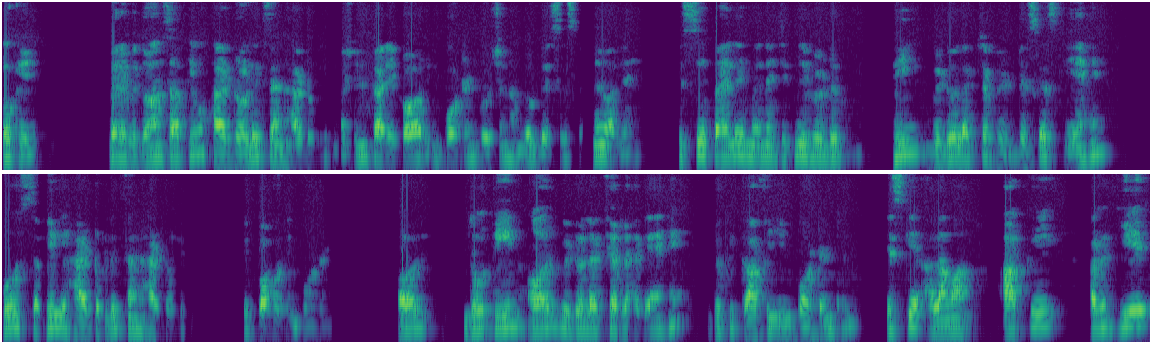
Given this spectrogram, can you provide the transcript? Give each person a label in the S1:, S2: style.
S1: Okay मेरे विद्वान साथियों हाइड्रोलिक्स एंड हाइड्रोलिक मशीन का एक और इम्पोर्टेंट क्वेश्चन हम लोग डिस्कस करने वाले हैं। इससे पहले मैंने जितने वीडियो भी वीडियो लेक्चर डिस्कस किए हैं, वो सभी हाइड्रोलिक्स एंड हाइड्रोलिक बहुत इम्पोर्टेंट और दो तीन और वीडियो लेक्चर रह गए हैं, जो कि काफ़ी इम्पोर्टेंट है। इसके अलावा आपके, अगर ये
